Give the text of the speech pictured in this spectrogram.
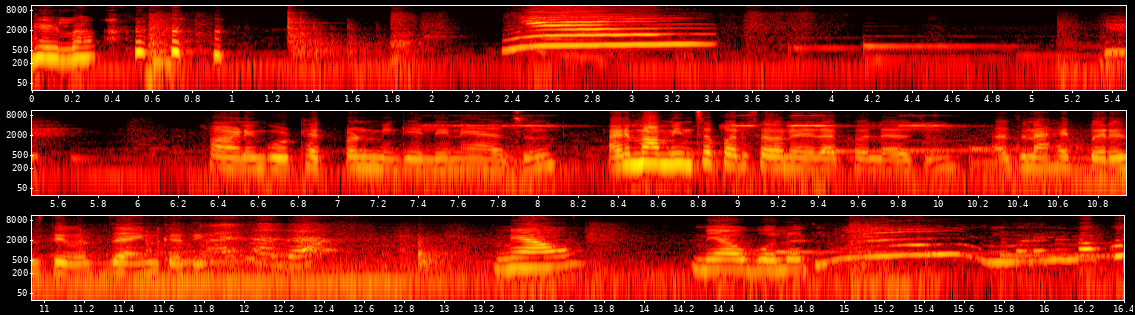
गेला. हा आणि गोठ्यात पण मी गेली नाही अजून. आणि मामींचा परसाव नाही दाखवला अजून. अजून आहेत बरेच दिवस जाईन कधी. म्याव म्याव बोलत. मी म्हणाले नको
